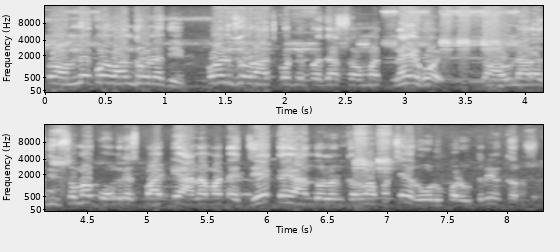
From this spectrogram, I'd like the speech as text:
તો અમને કોઈ વાંધો નથી. પણ જો રાજકોટની પ્રજા સહમત નહીં હોય તો આવનારા દિવસોમાં કોંગ્રેસ પાર્ટી આના માટે જે કંઈ આંદોલન કરવા પડશે રોડ ઉપર ઉતરીને કરશું.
